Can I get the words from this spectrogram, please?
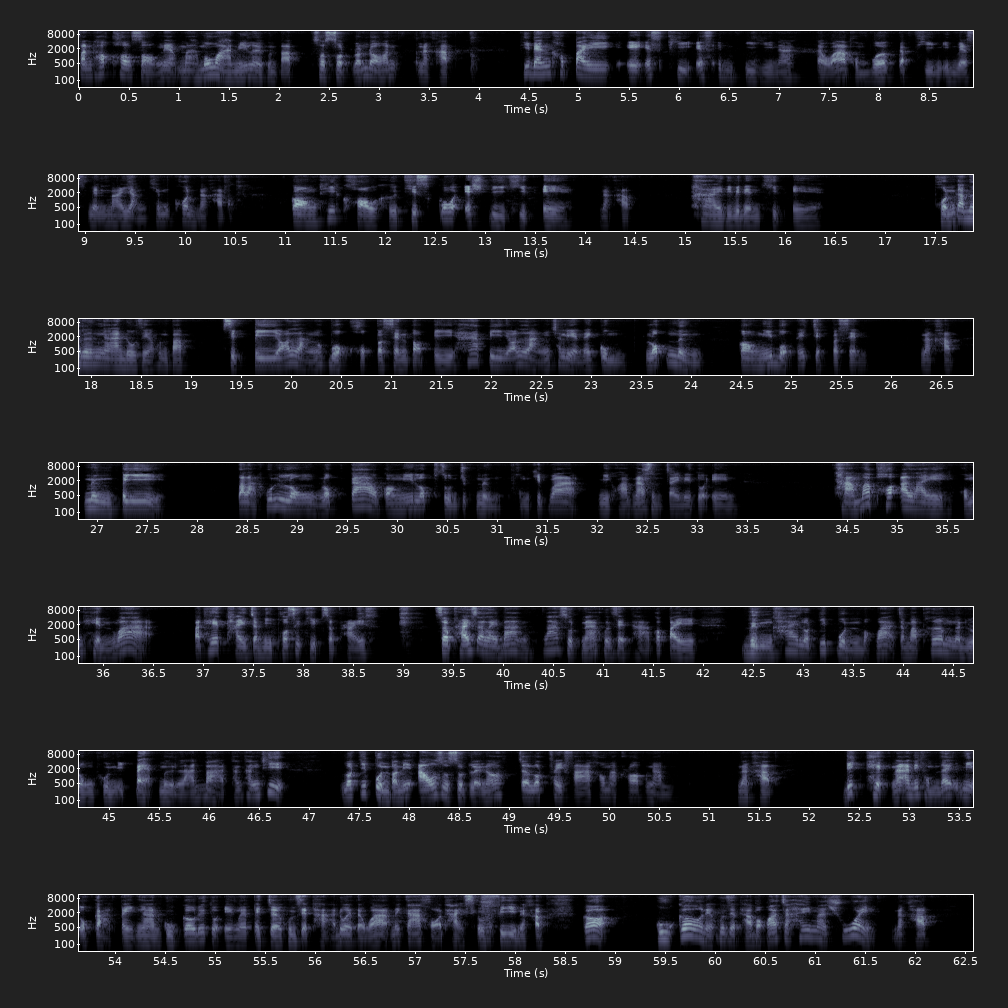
ฟันท็อกคอสองเนี่ยมาเมื่อวานนี้เลยคุณปั๊บสดสดร้อนๆนะครับที่แบงค์เขาไป ASP SME นะแต่ว่าผมเวิร์กกับทีม Investment มาอย่างเข้มข้นนะครับกองที่ call คือ Tisco HD ขีด A นะครับ High Dividend ขีด A ผลการดำเนินงานดูสิครับคุณปั๊บ10 ปีย้อนหลังบวก 6%ต่อปี 5 ปีย้อนหลังเฉลี่ยในกลุ่มลบ 1 กองนี้บวกได้ 7%นะครับ 1 ปี ตลาดหุ้นลงลบ9กองนี้ลบ0.1ผมคิดว่ามีความน่าสนใจในตัวเอง ถามว่าเพราะอะไรผมเห็นว่าประเทศไทยจะมี positive surprise เซอร์ไพรส์อะไรบ้าง ล่าสุดนะ คุณเศรษฐาก็ไปดึงค่ายรถญี่ปุ่น บอกว่าจะมาเพิ่มเงินลงทุนอีก 8 0,000 ล้านบาท ทั้งๆที่รถญี่ปุ่นตอนนี้เอาสุดๆเลยเนาะเจอรถไฟฟ้าเข้ามาครอบงำนะครับ บิ๊กเทคนะอันนี้ผมได้มีโอกาสไปงาน Google ด้วยตัวเองเลยไปเจอคุณเศรษฐาด้วยแต่ว่าไม่กล้าขอถ่ายเซลฟี่นะครับก็ Google เนี่ยคุณเศรษฐาบอกว่าจะให้มาช่วยนะครับ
